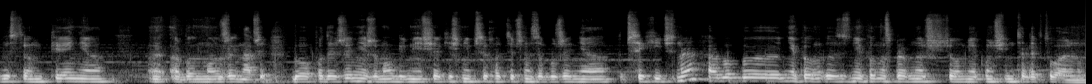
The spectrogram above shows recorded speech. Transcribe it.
wystąpienia e, albo może inaczej, było podejrzenie, że mogli mieć jakieś niepsychotyczne zaburzenia psychiczne albo były z niepełnosprawnością jakąś intelektualną.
